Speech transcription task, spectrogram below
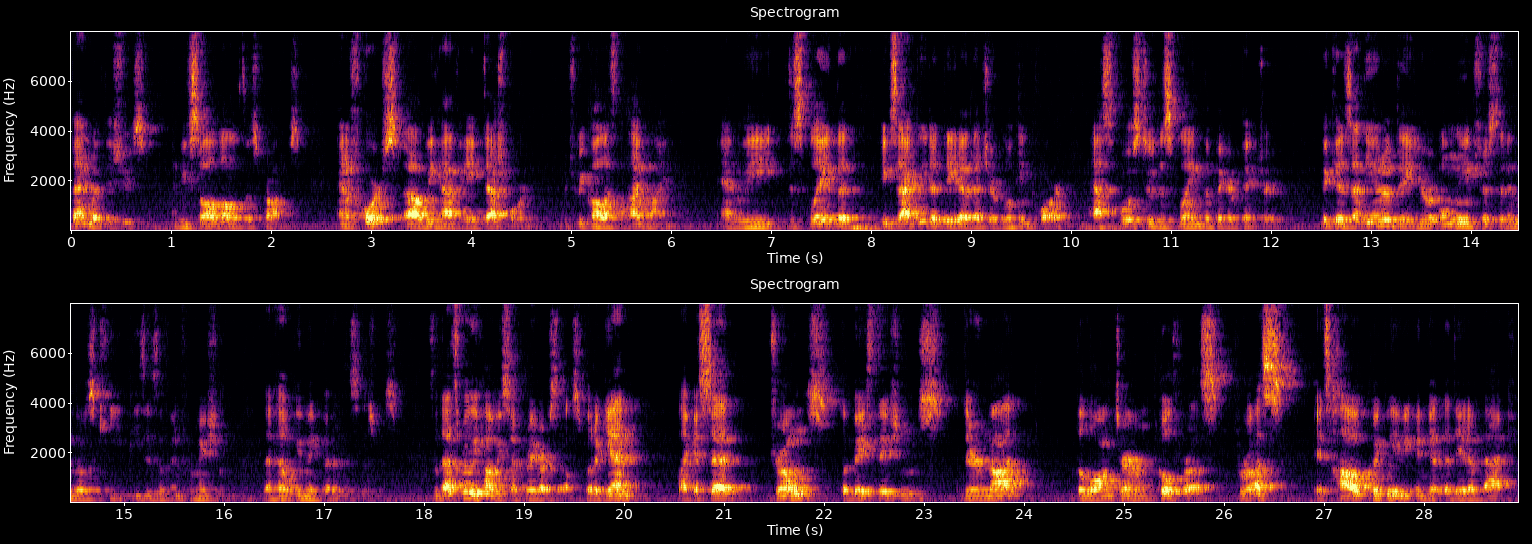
bandwidth issues. And we've solved all of those problems. And of course, uh, we have a dashboard, which we call as the hive mind. And we display the, exactly the data that you're looking for as opposed to displaying the bigger picture. Because at the end of the day, you're only interested in those key pieces of information that help you make better decisions. So that's really how we separate ourselves. But again, like I said, drones, the base stations, they're not the long term goal for us. For us, it's how quickly we can get the data back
